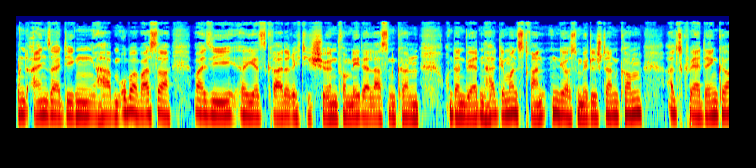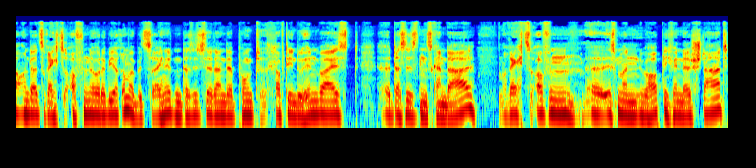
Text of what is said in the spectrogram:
und einseitigen haben Oberwasser, weil sie äh, jetzt gerade richtig schön vom Leder lassen können. Und dann werden halt Demonstranten, die aus dem Mittelstand kommen, als Querdenker und als Rechtsoffene oder wie auch immer bezeichnet. Und das ist ja dann der Punkt, auf den du hinweist. Äh, das ist ein Skandal. Rechtsoffen äh, ist man überhaupt nicht, wenn der Staat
